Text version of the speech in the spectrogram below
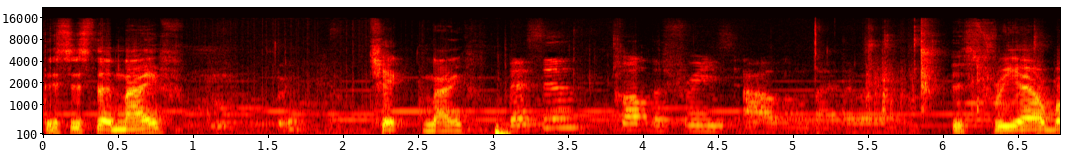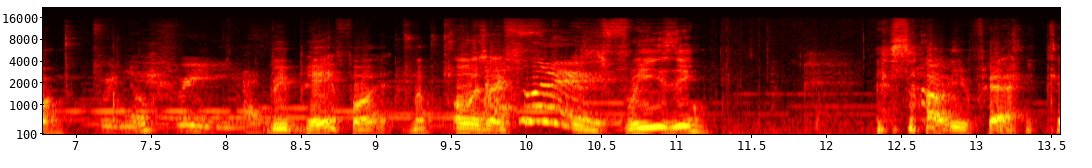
This is the knife. Check knife. This is called the Freeze album, by the way. It's free album. Free, no freeze. We pay for it, no? Oh, is it, Ashley! is it freezing? Sorry, effect.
